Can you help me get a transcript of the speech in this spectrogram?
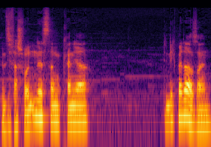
Wenn sie verschwunden ist, dann kann ja die nicht mehr da sein.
